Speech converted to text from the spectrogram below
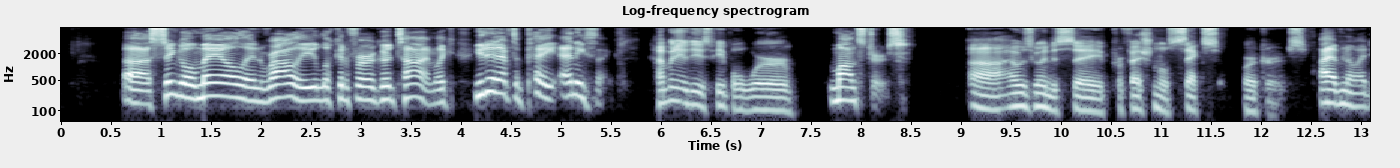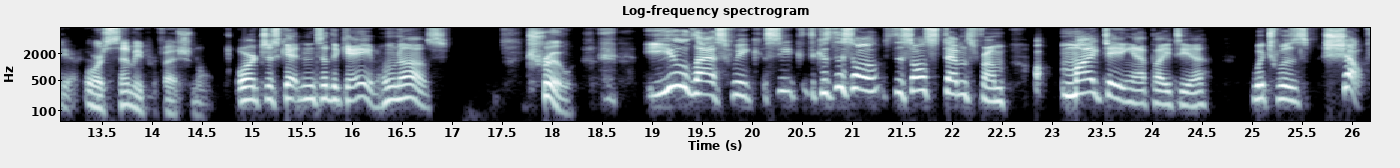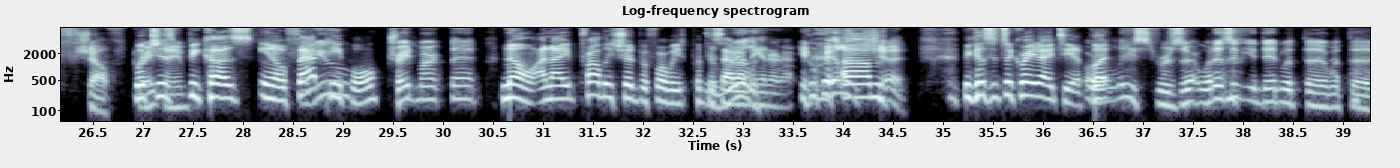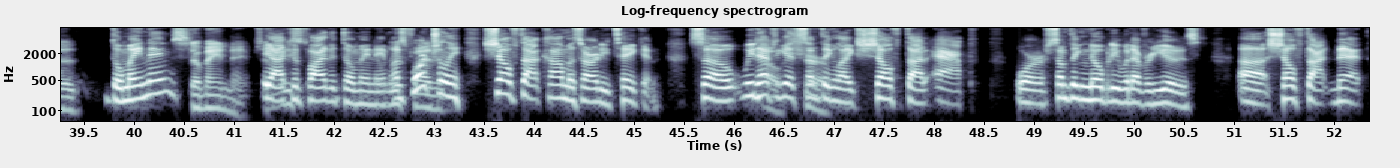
uh, single male in Raleigh looking for a good time. Like you didn't have to pay anything. How many of these people were? Monsters. Uh, I was going to say professional sex workers I have no idea. or semi-professional. Or just getting into the game. Who knows? True. you last week see because this all this all stems from my dating app idea which was shelf Shelf. Which is name. because you know fat you- people Trademark that. No and i probably should before we put this You out on the internet You really Um, should. because it's a great idea Or but at least reserve. What is it you did with the with the domain names domain names? At yeah i could buy the domain name least buy the- unfortunately shelf.com is already taken so we'd have to Oh, get sure. something like shelf.app or something nobody would ever use uh shelf.net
